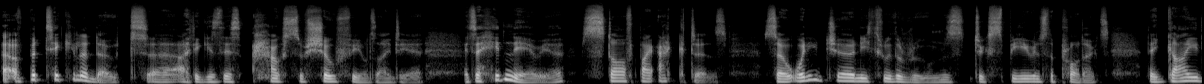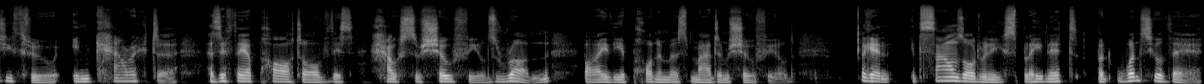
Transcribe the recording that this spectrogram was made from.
Uh, of particular note, uh, I think, is this House of Showfields idea. It's a hidden area staffed by actors. So when you journey through the rooms to experience the products, they guide you through in character as if they are part of this House of Showfields run by the eponymous Madame Showfield. Again, it sounds odd when you explain it, but once you're there,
